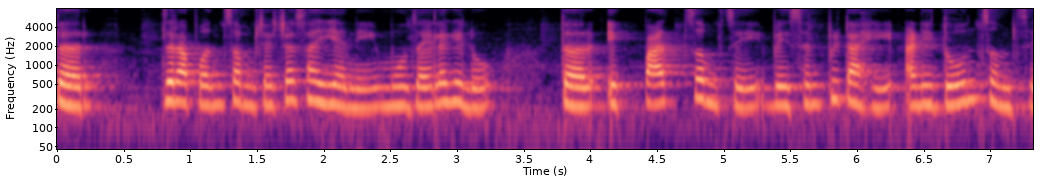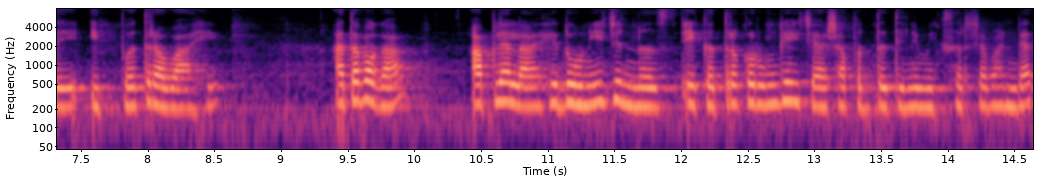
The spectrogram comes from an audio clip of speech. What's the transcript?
तर जर आपण चमच्याच्या साह्याने मोजायला गेलो तर एक पाच चमचे बेसनपीठ आहे आणि दोन चमचे इतपत रवा आहे. आता बघा आपल्याला हे दोन्ही जिन्नस एकत्र करून घ्यायचे अशा पद्धतीने मिक्सरच्या भांड्यात.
